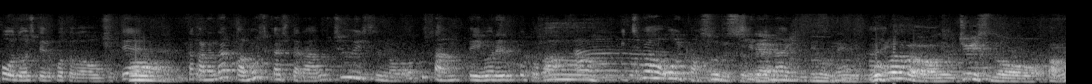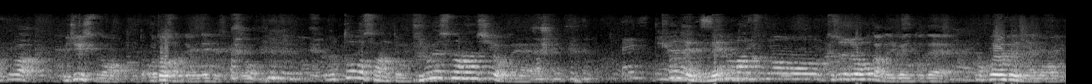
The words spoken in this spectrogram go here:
行動してることが多くて、だからなんかもしかしたら宇宙椅子の奥さんって言われることが一番多いかもしれないんですね。僕はだからあの宇宙椅子のあ僕は宇宙椅子のお父さんと呼んでるんですけど、お父さんとプロレスの話をね。去年年末の図書情報館のイベントで、はい、まあ、こういうふうにあの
